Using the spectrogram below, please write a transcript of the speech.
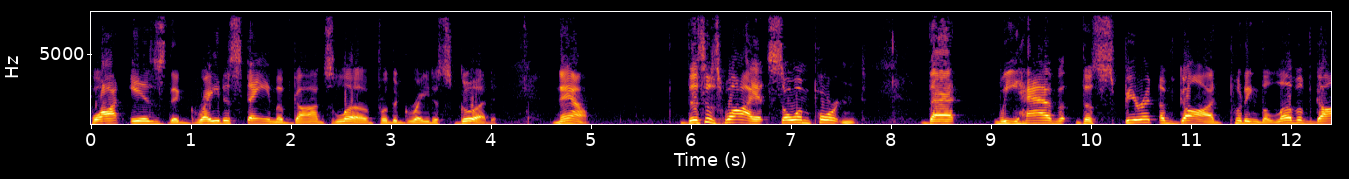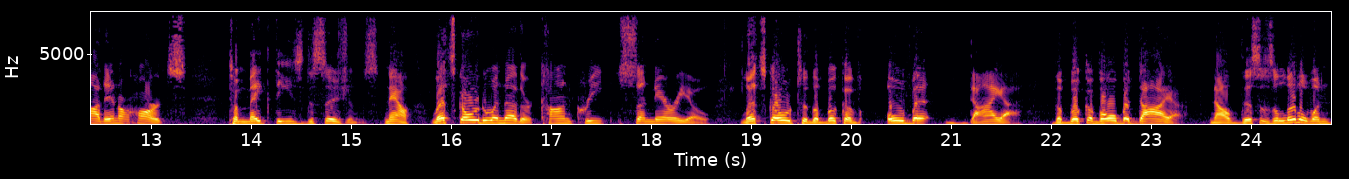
what is the greatest aim of God's love for the greatest good. Now, this is why it's so important that we have the Spirit of God putting the love of God in our hearts to make these decisions. Now, let's go to another concrete scenario. Let's go to the book of Obadiah. The book of Obadiah. Now, this is a little one,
